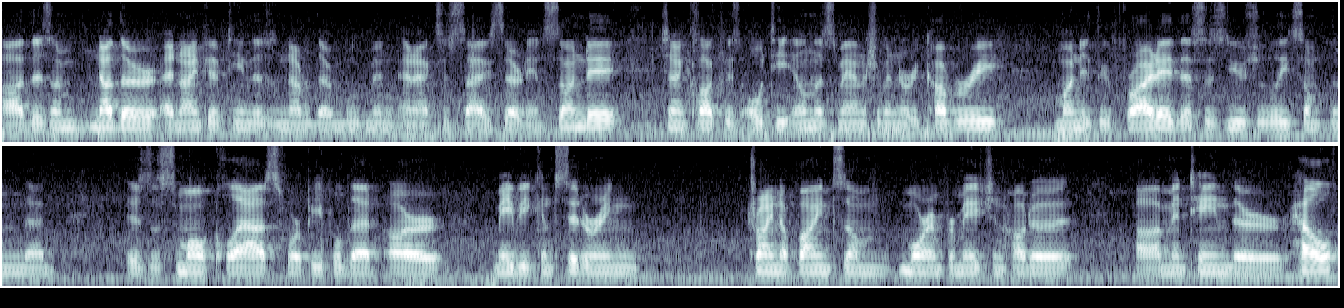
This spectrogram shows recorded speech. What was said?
Uh, there's another at 9:15. There's another movement and exercise Saturday and Sunday. 10 o'clock there's OT illness management and recovery. Monday through Friday. This is usually something that is a small class for people that are maybe considering trying to find some more information how to uh, maintain their health.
